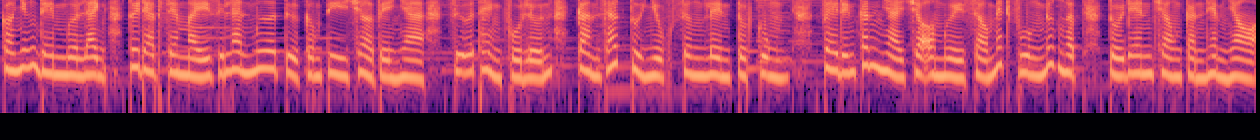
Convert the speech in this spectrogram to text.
có những đêm mưa lạnh, tôi đạp xe máy dưới làn mưa từ công ty trở về nhà giữa thành phố lớn, cảm giác tủi nhục dâng lên tột cùng. Về đến căn nhà trọ 16 mét vuông nước ngập, tối đen trong căn hẻm nhỏ,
